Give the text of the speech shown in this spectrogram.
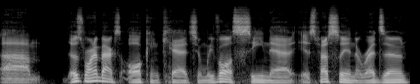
Um, those running backs all can catch, and we've all seen that, especially in the red zone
